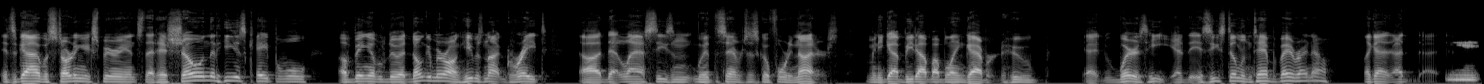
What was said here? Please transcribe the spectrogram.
It's a guy with starting experience that has shown that he is capable of being able to do it. Don't get me wrong, he was not great uh, that last season with the San Francisco 49ers. I mean, he got beat out by Blaine Gabbert, who, uh, where is he? Is he still in Tampa Bay right now? Like, I, I, I Mm,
